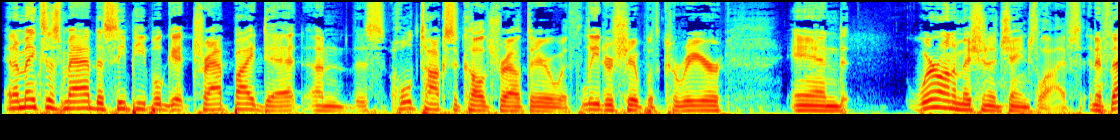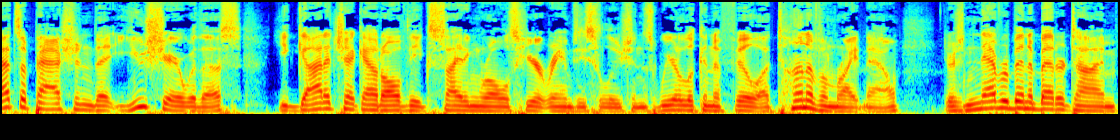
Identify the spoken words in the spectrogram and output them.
and it makes us mad to see people get trapped by debt and this whole toxic culture out there with leadership, with career, and we're on a mission to change lives. And if that's a passion that you share with us, you got to check out all the exciting roles here at Ramsey Solutions. We are looking to fill a ton of them right now. There's never been a better time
